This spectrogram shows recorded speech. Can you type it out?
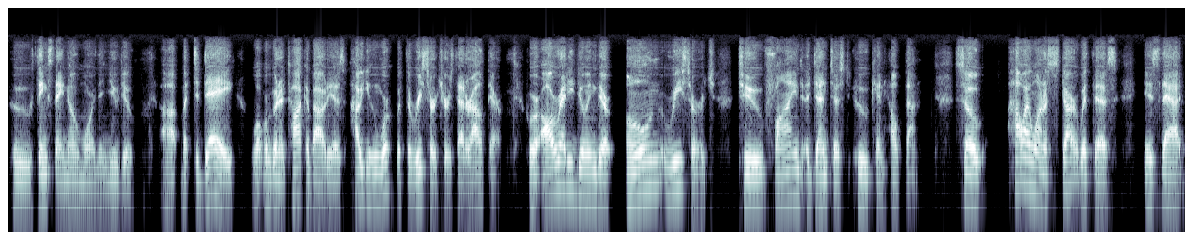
who thinks they know more than you do? Uh, but today, what we're going to talk about is how you can work with the researchers that are out there who are already doing their own research to find a dentist who can help them. So how I want to start with this is that,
